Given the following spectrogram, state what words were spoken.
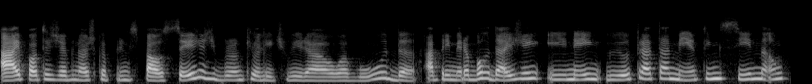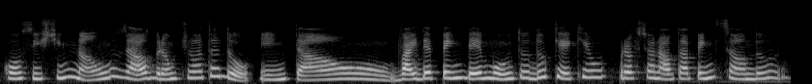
a hipótese diagnóstica principal seja de bronquiolite viral aguda, a primeira abordagem e nem e o tratamento em si não consiste em não usar o broncodilatador. Então, vai depender muito do que que o profissional está pensando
